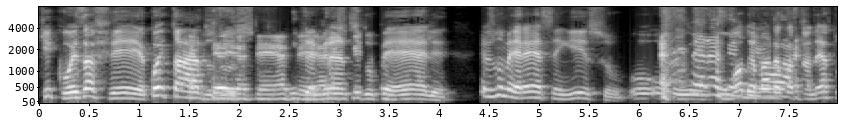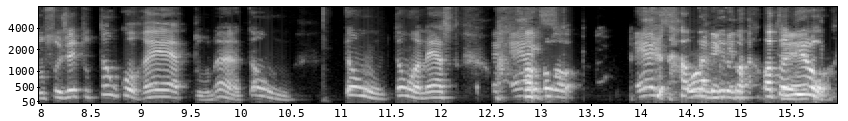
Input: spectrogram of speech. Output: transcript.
Que coisa feia. Coitados é dos é integrantes do PL. Eles não merecem isso. O, o, o, o Valdemar da Costa Neto, um sujeito tão correto, né? tão tão, tão honesto. É, é, é Altamiro, Altamiro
